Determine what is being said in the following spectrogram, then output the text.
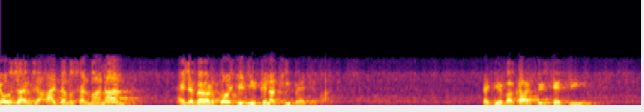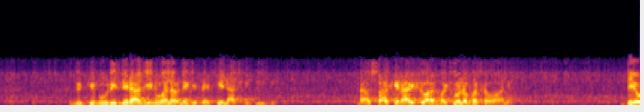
یو ځل جهاد مسلمانان ایله به ورکول چې دې کلک شي په اتفاق تجي وقار پیر سے دی د تیموری دی راجین والا لګي پیسې لاسې کیږي دا ستا کرای شو بچوله بسواله دیو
